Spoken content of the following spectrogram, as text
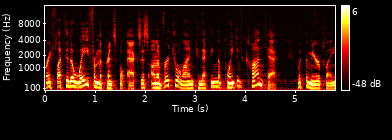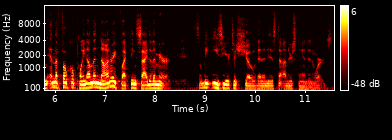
are reflected away from the principal axis on a virtual line connecting the point of contact with the mirror plane and the focal point on the non-reflecting side of the mirror. This will be easier to show than it is to understand in words.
